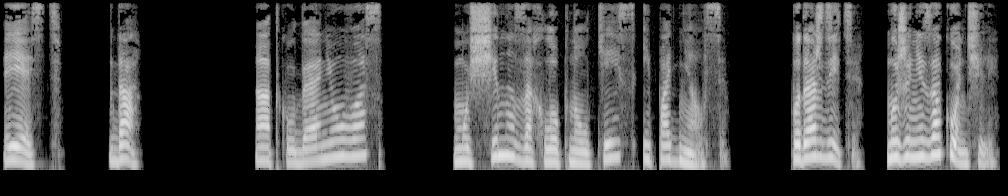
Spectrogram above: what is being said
«Есть. Да». «Откуда они у вас?» Мужчина захлопнул кейс и поднялся. «Подождите, мы же не закончили.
